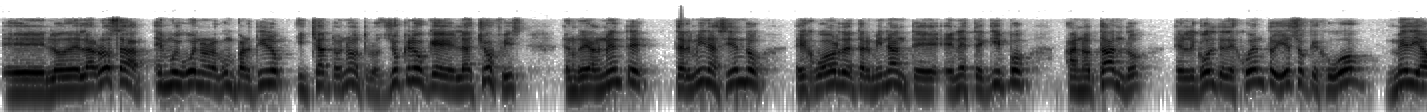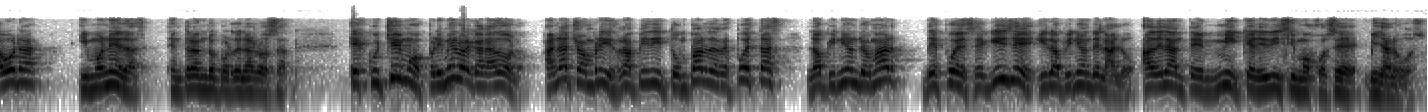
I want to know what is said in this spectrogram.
Eh, lo de La Rosa es muy bueno en algún partido y chato en otros. Yo creo que la Chofis en realmente termina siendo el jugador determinante en este equipo, anotando el gol de descuento y eso que jugó media hora y monedas entrando por De la Rosa. Escuchemos primero al ganador, a Nacho Ambriz, rapidito, un par de respuestas, la opinión de Omar, después el Guille y la opinión de Lalo. Adelante, mi queridísimo José Villalobos.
